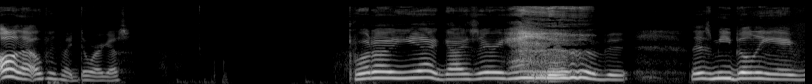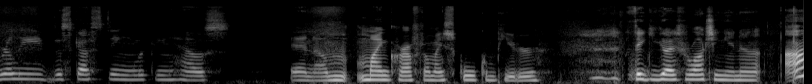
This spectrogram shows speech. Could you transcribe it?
Oh, that opens my door, I guess. But, uh, yeah, guys, there you have it. There's me building a really disgusting looking house in um, Minecraft on my school computer. Thank you guys for watching, and, uh,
